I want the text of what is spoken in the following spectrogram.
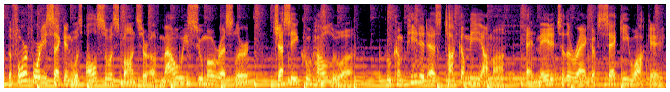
The 442nd was also a sponsor of Maui sumo wrestler Jesse Kuhaulua, who competed as Takamiyama and made it to the rank of Sekiwake,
